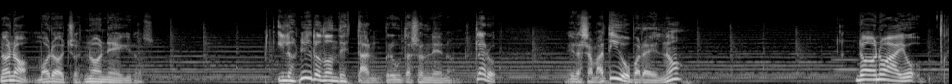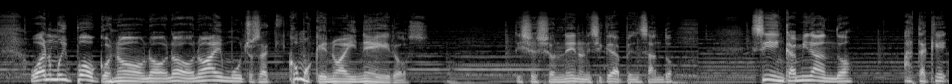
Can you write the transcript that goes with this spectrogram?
No, no, morochos, no negros. ¿Y los negros dónde están? Pregunta John Lennon. Claro, era llamativo para él, ¿no? No, no hay. O, han muy pocos, no, no, no, no hay muchos aquí. ¿Cómo que no hay negros? Dice John Lennon y se queda pensando. Siguen caminando hasta que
